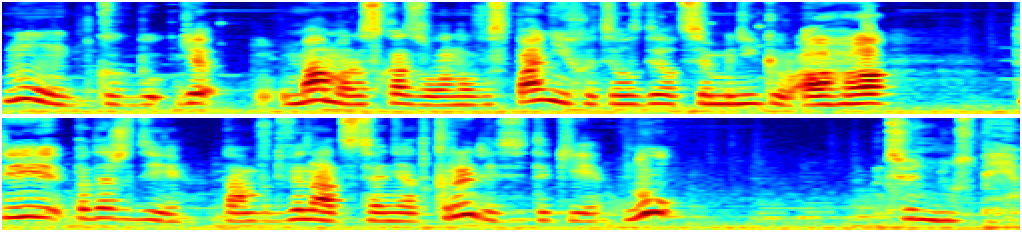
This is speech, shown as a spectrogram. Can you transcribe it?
ну, как бы, я, мама рассказывала, она в Испании хотела сделать себе маникюр. Ага, ты, подожди, там в 12 они открылись и такие, ну, сегодня не успеем.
